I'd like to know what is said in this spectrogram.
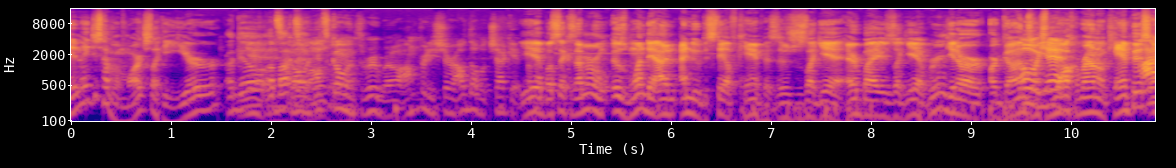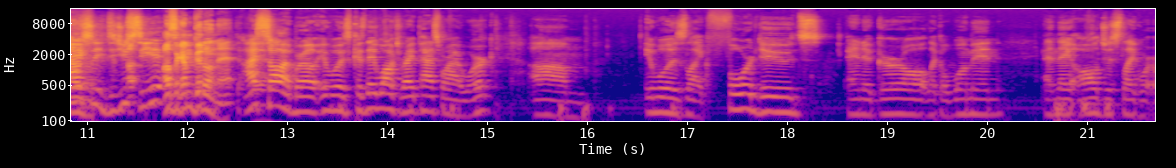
Didn't they just have a march like a year ago yeah, it's about going, that? it's going through, bro. I'm pretty sure. I'll double check it. Yeah, but because I remember it was one day I, I knew to stay off campus. It was just like, yeah, everybody was like, yeah, we're gonna get our, our guns Oh, and just yeah. walk around on campus. I was- actually, did you see it? I was like, I'm good on that. I Yeah. saw it, bro. It was because they walked right past where I work. Um, it was like four dudes and a girl, like a woman, and they all just like were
